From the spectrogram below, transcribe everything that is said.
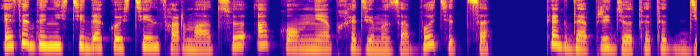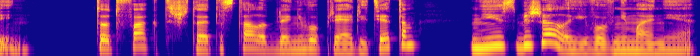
это донести до Кости информацию, о ком необходимо заботиться, когда придет этот день. Тот факт, что это стало для него приоритетом, не избежало его внимания,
